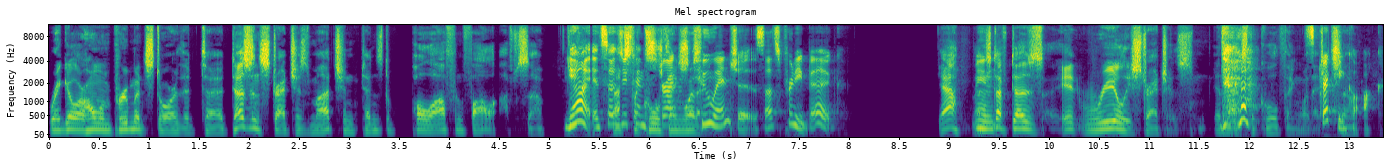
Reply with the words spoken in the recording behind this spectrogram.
regular home improvement store that uh, doesn't stretch as much and tends to pull off and fall off. So Yeah, it says you can cool stretch with it. two inches. That's pretty big. yeah, that mean- stuff does it really stretches, and that's the cool thing with Stretchy it. So, cock.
